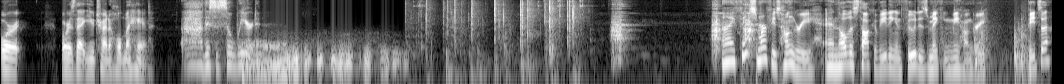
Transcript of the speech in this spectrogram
Or or is that you trying to hold my hand? Ah, this is so weird. I think Smurfy's hungry, and all this talk of eating and food is making me hungry. Pizza?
